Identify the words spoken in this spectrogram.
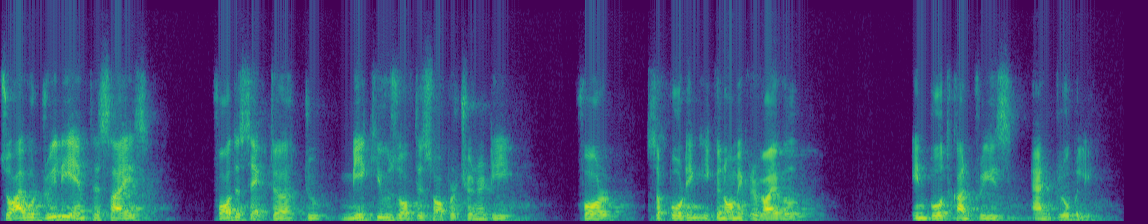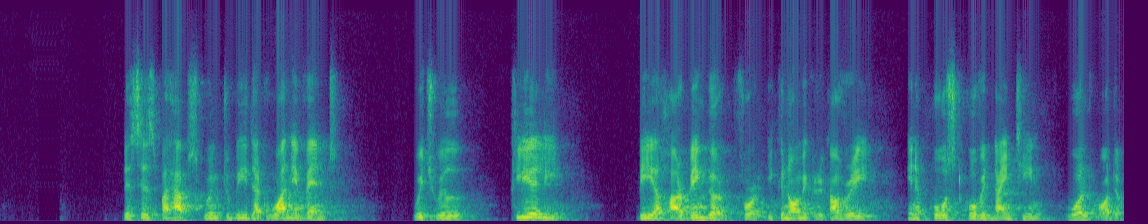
So I would really emphasize for the sector to make use of this opportunity for supporting economic revival in both countries and globally. This is perhaps going to be that one event which will clearly be a harbinger for economic recovery in a post COVID 19 world order.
